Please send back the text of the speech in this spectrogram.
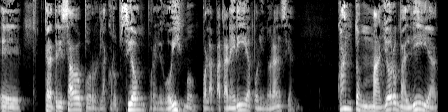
eh, caracterizado por la corrupción, por el egoísmo, por la patanería, por la ignorancia, ¿cuánto mayor valía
